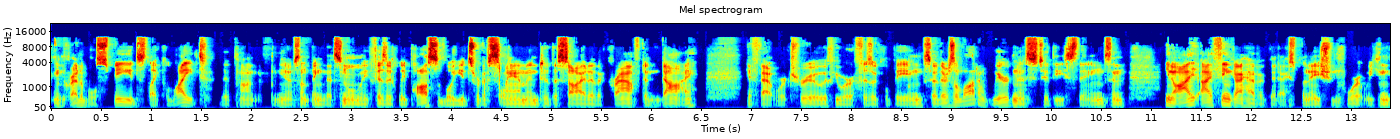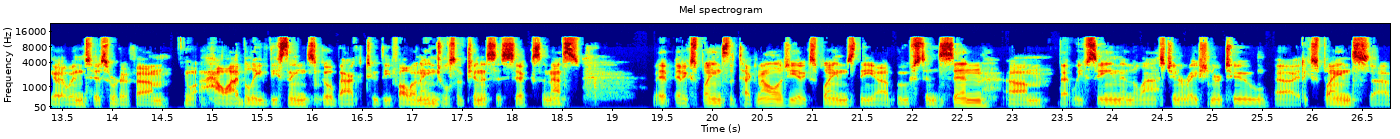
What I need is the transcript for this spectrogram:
incredible speeds like light that's not you know something that's normally physically possible. You'd sort of slam into the side of the craft and die if that were true if you were a physical being. So there's a lot of weirdness to these things. And you know i, I think i have a good explanation for it. We can go into sort of um, you know, how i believe these things go back to the fallen angels of genesis Genesis 6, and that's it, it explains the technology. It explains the uh, boost in sin um, that we've seen in the last generation or two. Uh, it explains uh,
